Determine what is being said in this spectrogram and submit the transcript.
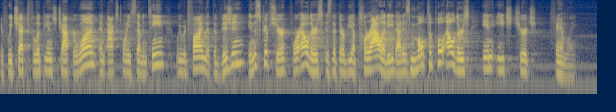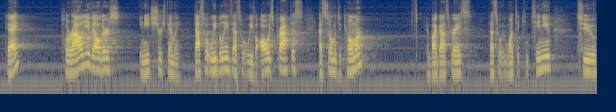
if we checked Philippians chapter 1 and Acts 20 17, we would find that the vision in the scripture for elders is that there be a plurality, that is, multiple elders in each church family. Okay? Plurality of elders in each church family. That's what we believe. That's what we've always practiced as Soma Tacoma. And by God's grace, that's what we want to continue to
